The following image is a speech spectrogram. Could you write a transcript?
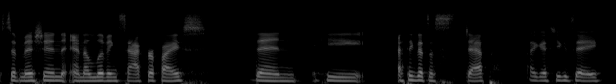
submission and a living sacrifice, then he I think that's a step, I guess you could say,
